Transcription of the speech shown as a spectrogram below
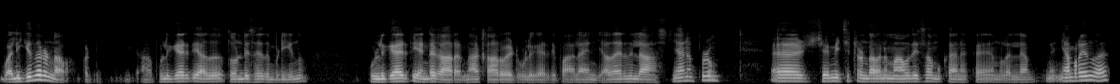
വലിക്കുന്നവരുണ്ടാവാം ബട്ട് ആ പുള്ളിക്കാരത്തി അത് തൊണ്ടി സഹിതം പിടിക്കുന്നു. പുള്ളിക്കാരത്തി എന്റെ കാറാണ് ആ കാറുമായിട്ട് പുള്ളിക്കാരത്തി പാലായനം ചെയ്തു അതായിരുന്നു ലാസ്റ്റ് ഞാനെപ്പോഴും ക്ഷമിച്ചിട്ടുണ്ട് അവന് മാവതി മുക്കാനൊക്കെ നമ്മളെല്ലാം. ഞാൻ പറയുന്നത്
